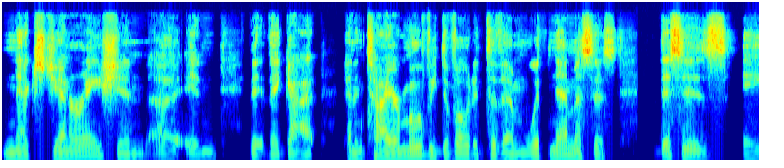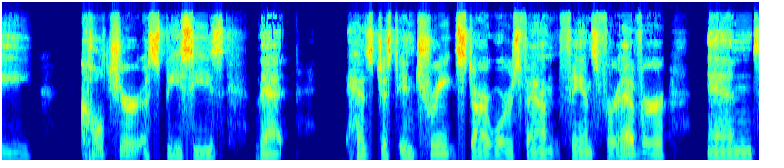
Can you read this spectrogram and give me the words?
Next Generation. Uh, in they, they got an entire movie devoted to them with Nemesis. This is a culture, a species that has just intrigued Star Wars fan, fans forever, and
